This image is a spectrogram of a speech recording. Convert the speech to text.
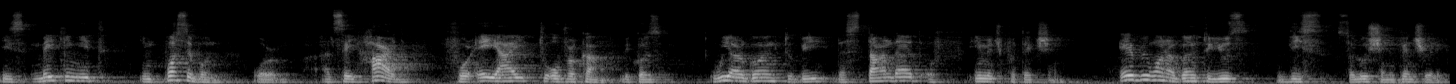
is making it impossible or I'll say hard for AI to overcome because we are going to be the standard of image protection. Everyone are going to use this solution eventually.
